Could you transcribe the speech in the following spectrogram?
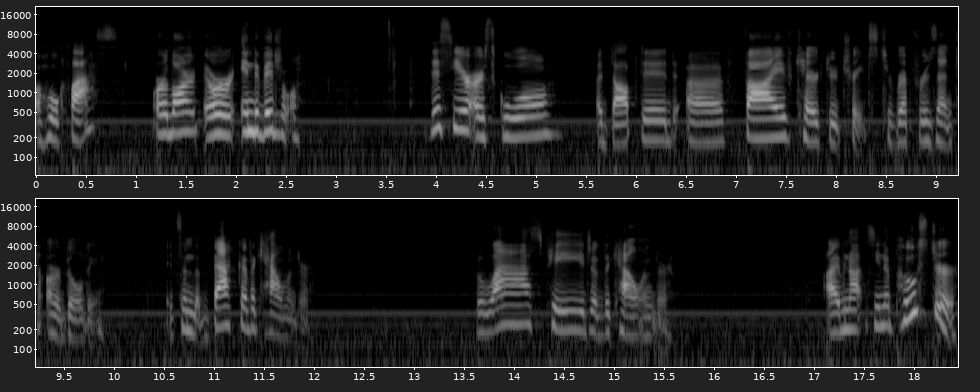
a whole class, or large or individual. This year, our school adopted uh, five character traits to represent our building. It's in the back of a calendar. The last page of the calendar. I've not seen a poster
